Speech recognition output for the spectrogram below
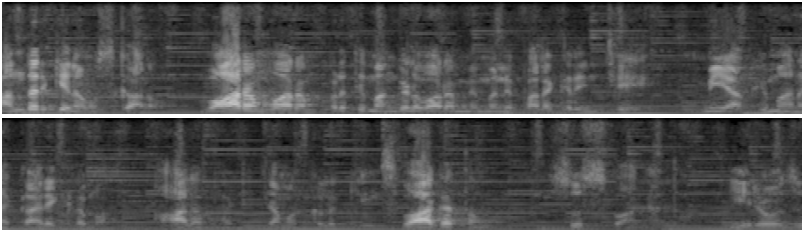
అందరికీ నమస్కారం. వారం వారం ప్రతి మంగళవారం మిమ్మల్ని పలకరించే మీ అభిమాన కార్యక్రమం ఆలపాటి చమక్కులకి స్వాగతం సుస్వాగతం. ఈరోజు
